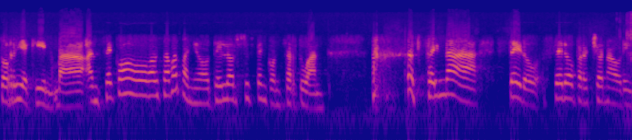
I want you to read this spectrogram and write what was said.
zorriekin. Ba, antzeko gauza bat, baino Taylor Swiften kontzertuan. Zein da zero, zero pertsona hori.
